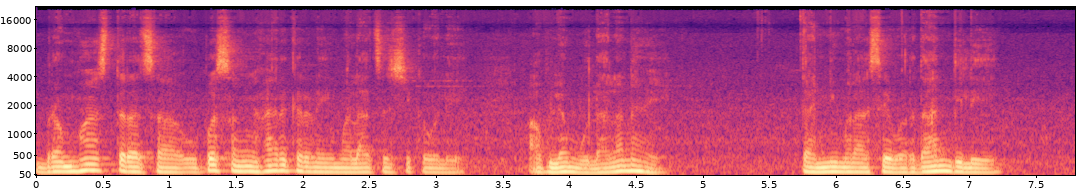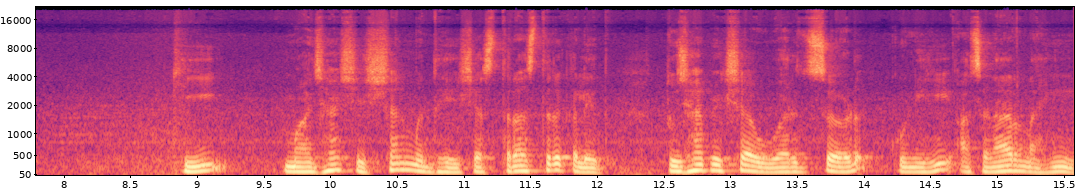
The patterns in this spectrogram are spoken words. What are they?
ब्रह्मास्त्राचा उपसंहार करणे मलाच शिकवले आपल्या मुलाला नव्हे. त्यांनी मला असे वरदान दिले की माझ्या शिष्यांमध्ये शस्त्रास्त्र कलेत तुझ्यापेक्षा वरचढ कुणीही असणार नाही.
